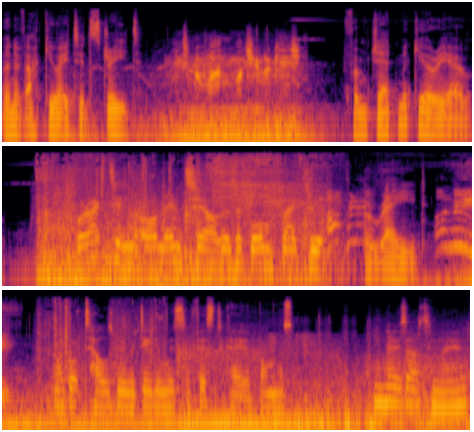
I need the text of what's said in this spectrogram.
An evacuated street Expo 1, what's your location? from Jed Mercurio. We're acting on intel. There's a bomb factory. A raid. My gut tells me we're dealing with sophisticated bombers. He knows how to move,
